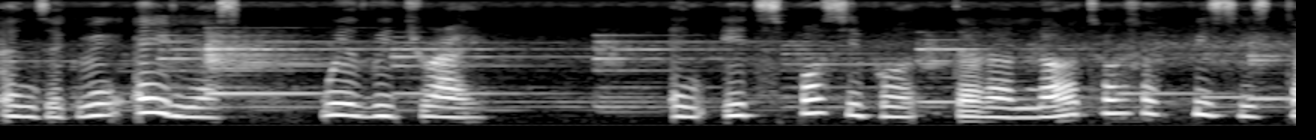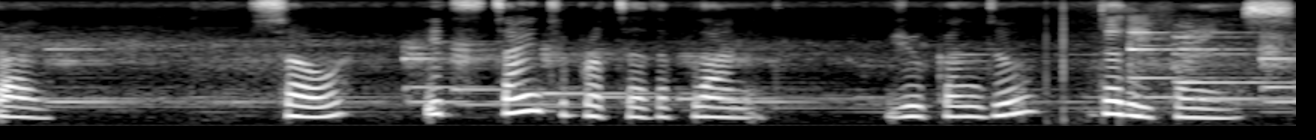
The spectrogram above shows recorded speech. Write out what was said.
and the green areas will be dry. And it's possible that a lot of species die. So it's time to protect the planet. You can do the difference.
